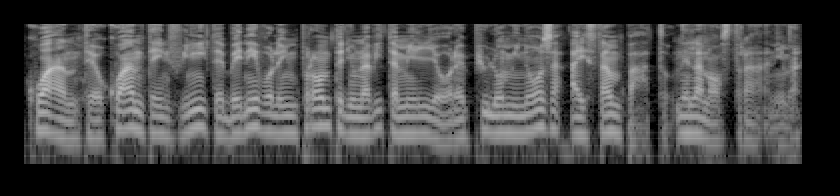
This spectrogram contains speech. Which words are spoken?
Quante o quante infinite benevole impronte di una vita migliore e più luminosa hai stampato nella nostra anima.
